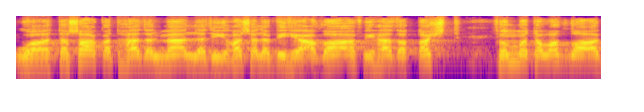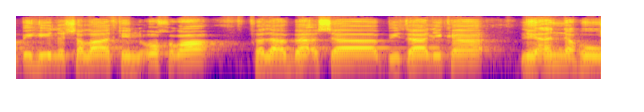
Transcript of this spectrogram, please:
وتساقط هذا الماء الذي غسل به اعضاء في هذا الطشت ثم توضأ به لصلاة أخرى فلا بأس بذلك لأنه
